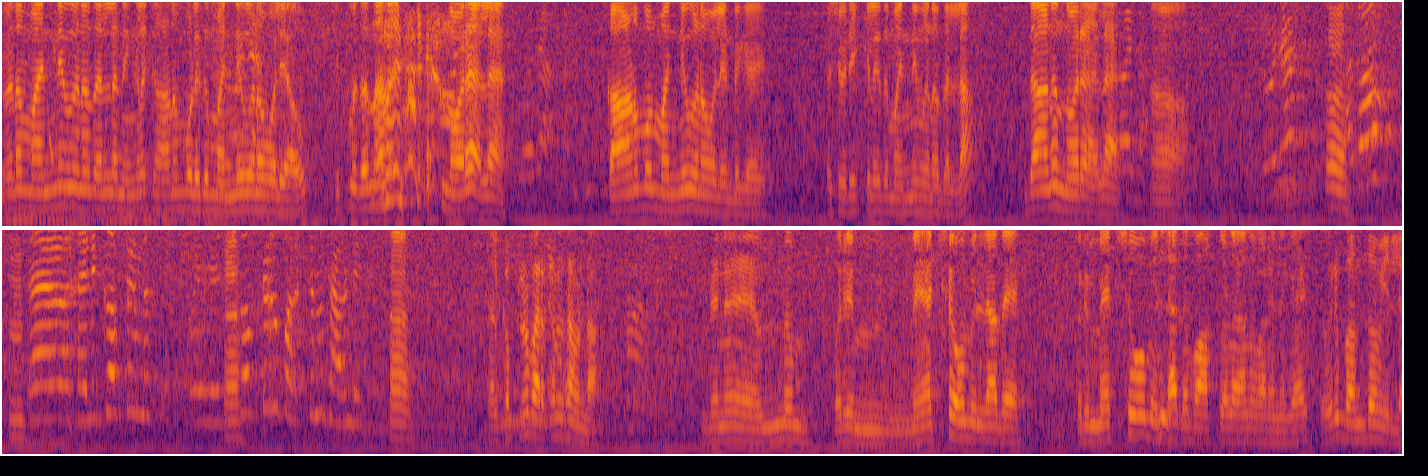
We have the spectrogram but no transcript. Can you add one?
ഇവിടെ മഞ്ഞ് വീണതല്ല. നിങ്ങൾ കാണുമ്പോൾ ഇത് മഞ്ഞ് വീണ പോലെയാവും. ചിപ്പ് ഇതെന്നാണ് നൊര അല്ലേ? കാണുമ്പോൾ മഞ്ഞ് വീണ പോലെ ഉണ്ട് കേ പക്ഷെ ഒരിക്കലും ഇത് മഞ്ഞ് വീണതല്ല. ഇതാണ് നൊര അല്ലേ? ആ. ഹെലികോപ്റ്റർ പറക്കുന്ന സൗണ്ട് ഇവന് ഒന്നും ഒരു മെച്ചവുമില്ലാതെ ഒരു മെച്ചവുമില്ലാത്ത വാക്കുകളാണ് പറയുന്നത് ഗൈസ് ഒരു ബന്ധവുമില്ല.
